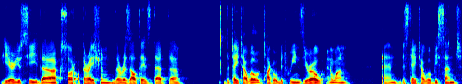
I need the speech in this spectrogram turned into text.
here you see the XOR operation. The result is that uh, the data will toggle between 0 and 1, and this data will be sent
